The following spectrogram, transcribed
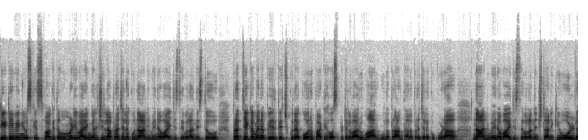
డిటీవీ న్యూస్కి స్వాగతం. ఉమ్మడి వరంగల్ జిల్లా ప్రజలకు నాణ్యమైన వైద్య సేవలు అందిస్తూ ప్రత్యేకమైన పేరు తెచ్చుకున్న కోరపాటి హాస్పిటల్ వారు మారుమూల ప్రాంతాల ప్రజలకు కూడా నాణ్యమైన వైద్య సేవలు అందించడానికి ఓల్డ్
